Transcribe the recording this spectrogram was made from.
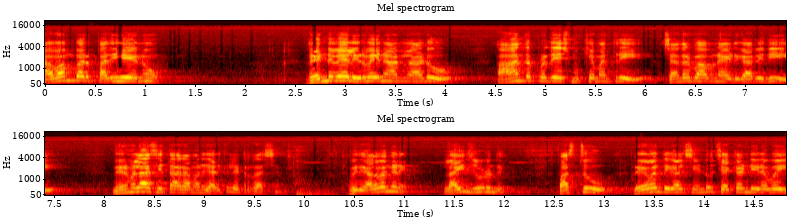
నవంబర్ పదిహేను రెండు వేల ఇరవై నాలుగు నాడు ఆంధ్రప్రదేశ్ ముఖ్యమంత్రి చంద్రబాబు నాయుడు గారు ఇది నిర్మలా సీతారామన్ గారికి లెటర్ రాసిండ్రు మీరు కలవంగానే లైన్ చూడండి ఫస్ట్ రేవంత్ కలిసిండు సెకండ్ ఇరవై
